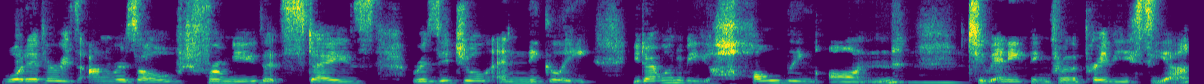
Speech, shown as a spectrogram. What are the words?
whatever is unresolved from you that stays residual and niggly. You don't want to be holding on to anything from the previous year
